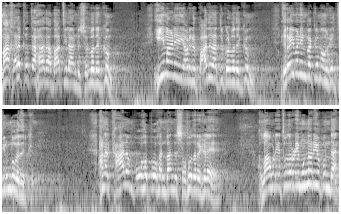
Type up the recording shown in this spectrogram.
மா கலக்கத்த பாத்திலா என்று சொல்வதற்கும் ஈமானை அவர்கள் பாதுகாத்துக் கொள்வதற்கும் இறைவனின் பக்கம் அவர்கள் திரும்புவதற்கும். ஆனால் காலம் போக போக அன்பார்ந்த சகோதரர்களே அல்லாஹுடைய தூதருடைய முன்னறிவிப்பும் தான்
